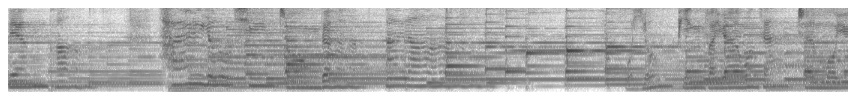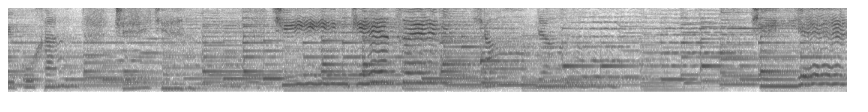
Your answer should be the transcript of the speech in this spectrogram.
脸庞，还有心中的把愿望在沉默与呼喊之间，晴天最响亮，天野。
